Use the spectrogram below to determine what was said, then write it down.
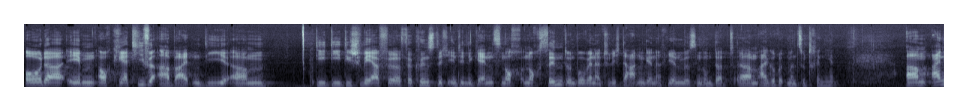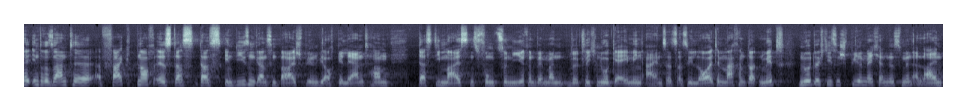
Oder eben auch kreative Arbeiten, die ähm, die, die, die schwer für, für künstliche Intelligenz noch, noch sind und wo wir natürlich Daten generieren müssen, um dort ähm, Algorithmen zu trainieren. Ähm, eine interessante Fakt noch ist, dass, dass in diesen ganzen Beispielen wir auch gelernt haben, dass die meistens funktionieren, wenn man wirklich nur Gaming einsetzt. Also die Leute machen dort mit, nur durch diese Spielmechanismen allein.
